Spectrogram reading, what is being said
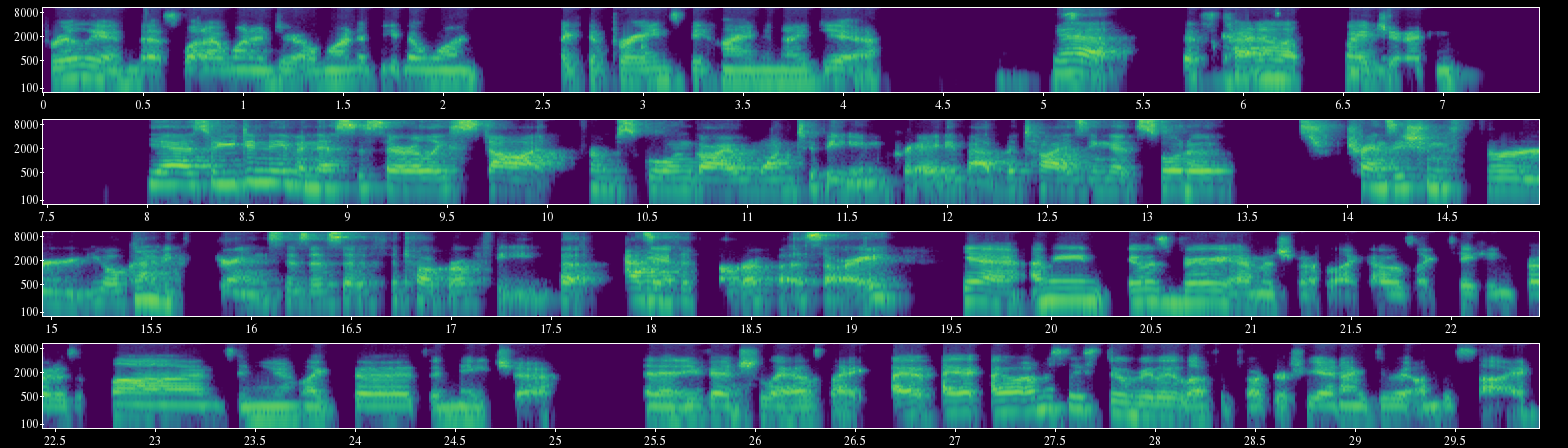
brilliant! That's what I want to do. I want to be the one like the brains behind an idea. Yeah. So that's kind of like my journey. Yeah, so you didn't even necessarily start from school and go, I want to be in creative advertising. It sort of transitioned through your kind of mm. experiences as a photography, but as yeah. a photographer, sorry. Yeah, I mean, it was very amateur. Like I was like taking photos of plants and you know, like birds and nature. And then eventually I was like, I, I, I honestly still really love photography and I do it on the side,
